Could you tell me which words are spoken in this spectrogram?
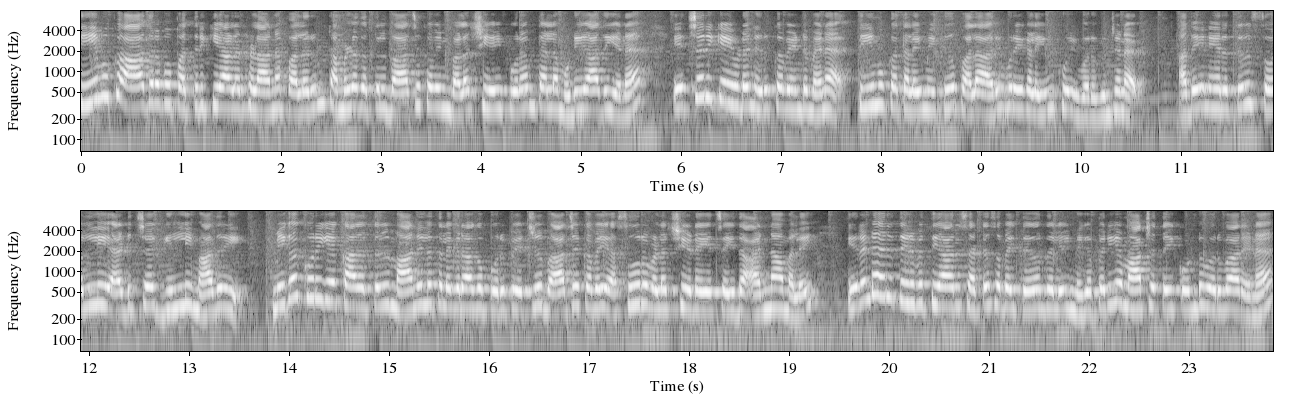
திமுக ஆதரவு பத்திரிகையாளர்களான பலரும் தமிழகத்தில் பாஜகவின் வளர்ச்சியை புறம் தள்ள முடியாது என எச்சரிக்கையுடன் இருக்க வேண்டும் என திமுக தலைமைக்கு பல அறிவுரைகளையும் கூறி வருகின்றனர். அதே நேரத்தில் சொல்லி அடிச்ச கில்லி மாதிரி மிக குறுகிய காலத்தில் மாநில தலைவராக பொறுப்பேற்று பாஜகவை அசூர வளர்ச்சியடைய செய்த அண்ணாமலை இரண்டாயிரத்தி இருபத்தி ஆறு சட்டசபை தேர்தலில் மிகப்பெரிய மாற்றத்தை கொண்டு வருவார் என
